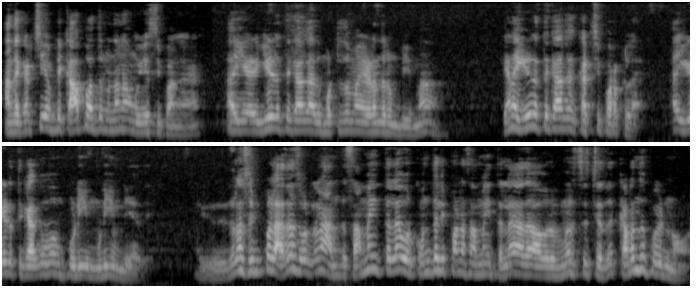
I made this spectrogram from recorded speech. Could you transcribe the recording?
அந்த கட்சியை எப்படி காப்பாற்றணும் தானே அவங்க யோசிப்பாங்க. ஈழத்துக்காக அது மொத்தமாக இழந்துட முடியுமா? ஏன்னா ஈழத்துக்காக கட்சி பிறக்கல. அது ஈழத்துக்காகவும் முடிய முடிய முடியாது. இதெல்லாம் சிம்பிள் அதான் சொல்றேன் அந்த சமயத்துல ஒரு கொந்தளிப்பான சமயத்துல அதை அவர் விமர்சிச்சது கடந்து போயிடணும்.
